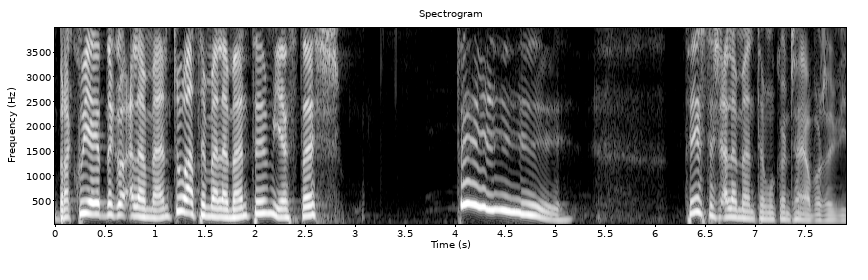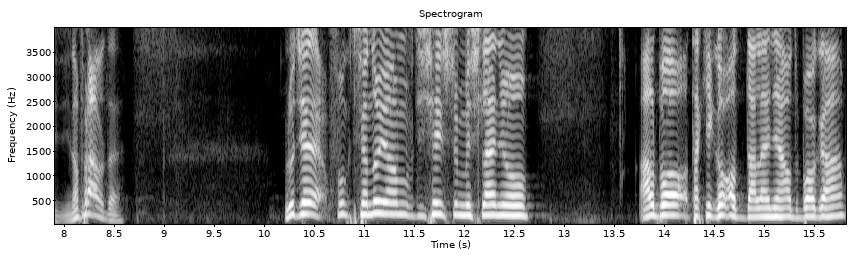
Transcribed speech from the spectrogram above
Brakuje jednego elementu, a tym elementem jesteś ty. Ty jesteś elementem ukończenia Bożej wizji. Naprawdę. Ludzie funkcjonują w dzisiejszym myśleniu albo takiego oddalenia od Boga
